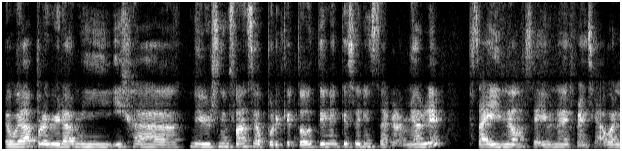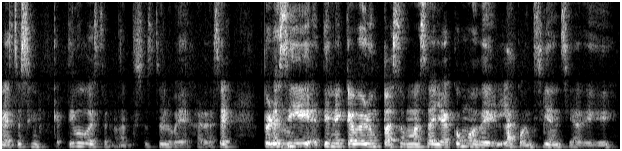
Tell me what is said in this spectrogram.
le voy a prohibir a mi hija vivir su infancia porque todo tiene que ser instagramiable. Pues ahí no, si hay una diferencia, bueno, esto es significativo, esto no, entonces esto lo voy a dejar de hacer. Pero sí tiene que haber un paso más allá como de la conciencia de,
